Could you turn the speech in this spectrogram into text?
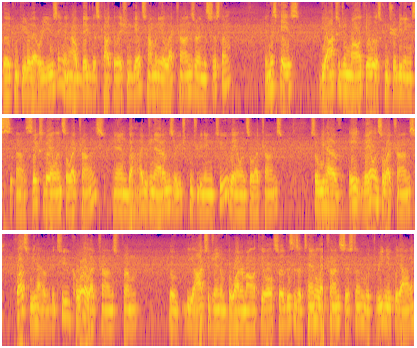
the computer that we're using and how big this calculation gets, how many electrons are in the system. In this case, the oxygen molecule is contributing uh, six valence electrons, and the hydrogen atoms are each contributing two valence electrons. So we have eight valence electrons, plus we have the two core electrons from the, the oxygen of the water molecule. So this is a 10 electron system with three nuclei.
